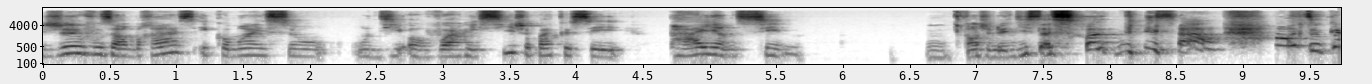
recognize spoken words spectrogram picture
Je vous embrasse et comment est-ce on dit au revoir ici? Je crois que c'est Sin. Quand je le dis, ça sonne bizarre. En tout cas,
